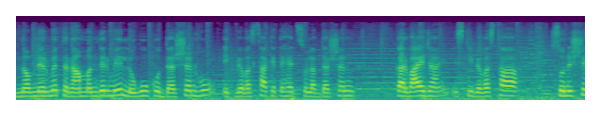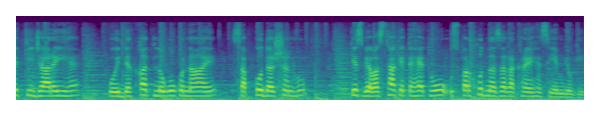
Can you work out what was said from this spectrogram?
नवनिर्मित राम मंदिर में लोगों को दर्शन हो, एक व्यवस्था के तहत सुलभ दर्शन करवाए जाएँ, इसकी व्यवस्था सुनिश्चित की जा रही है। कोई दिक्कत लोगों को ना आए, सबको दर्शन हो। किस व्यवस्था के तहत हो, उस पर खुद नज़र रख रहे हैं सीएम योगी।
